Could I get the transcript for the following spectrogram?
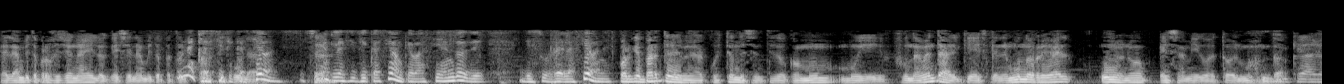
el ámbito profesional y lo que es el ámbito pat- Una particular. clasificación, es una clasificación que va haciendo de, de sus relaciones. Porque parte de una cuestión de sentido común muy fundamental, que es que en el mundo real uno no es amigo de todo el mundo. Claro.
